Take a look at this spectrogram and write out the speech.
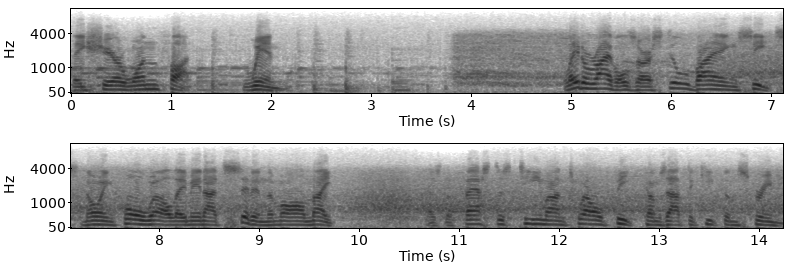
They share one thought, win. Late arrivals are still buying seats, knowing full well they may not sit in them all night, as the fastest team on 12 feet comes out to keep them screaming.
